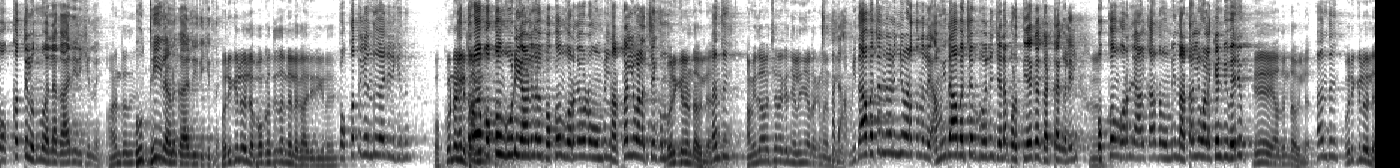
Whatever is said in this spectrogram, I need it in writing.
പൊക്കത്തിലൊന്നും അല്ല കാര്യം ഇരിക്കുന്നത് ബുദ്ധിയിലാണ് കാര്യം ഇരിക്കുന്നത് ഒരിക്കലും ഇല്ല പൊക്കത്തിൽ തന്നെയല്ലേ കാര്യം ഇരിക്കുന്നത് പൊക്കത്തിൽ എന്ത് കാര്യം ഇരിക്കുന്നത് എത്രയോ പൊക്കം കൂടിയ ആളുകൾ പൊക്കം കുറഞ്ഞവരുടെ മുമ്പിൽ നട്ടൽ വളച്ചേക്കുന്നു ഒരിക്കലും ഉണ്ടാവില്ല. എന്ത്? അമിതാഭ് ബച്ചനൊക്കെ ഞെളിഞ്ഞ് നടക്കണുണ്ട് അല്ല അമിതാഭ് ബച്ചൻ തെളിഞ്ഞു നടക്കുന്നില്ലേ? അമിതാഭ് ബച്ചൻ പോലും ചില പ്രത്യേക ഘട്ടങ്ങളിൽ പൊക്കം കുറഞ്ഞ ആൾക്കാരുടെ മുമ്പിൽ നട്ടൽ വളയ്ക്കേണ്ടി വരും. ഏയ് അതുണ്ടാവില്ല. എന്ത് ഒരിക്കലും ഇല്ല.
